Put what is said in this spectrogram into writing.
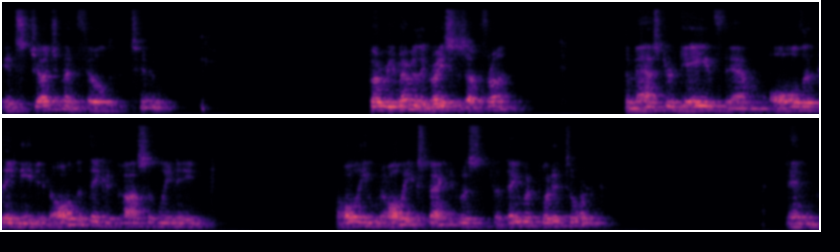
it's judgment filled too. But remember, the grace is up front. The master gave them all that they needed, all that they could possibly need. All he, all he expected was that they would put it to work. And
